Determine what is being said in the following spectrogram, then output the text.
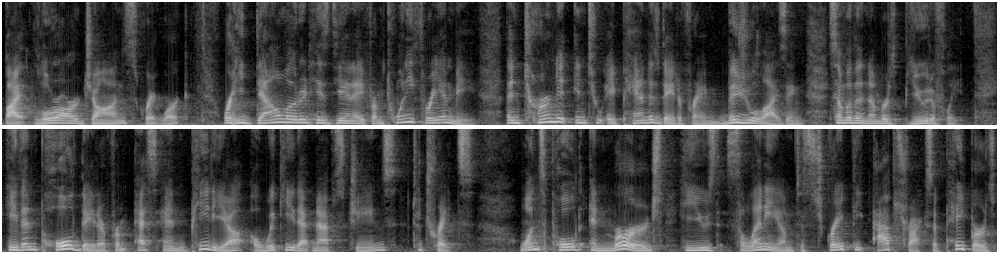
by Lorar Johns, great work, where he downloaded his DNA from 23andMe, then turned it into a pandas data frame, visualizing some of the numbers beautifully. He then pulled data from SNPedia, a wiki that maps genes to traits. Once pulled and merged, he used Selenium to scrape the abstracts of papers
